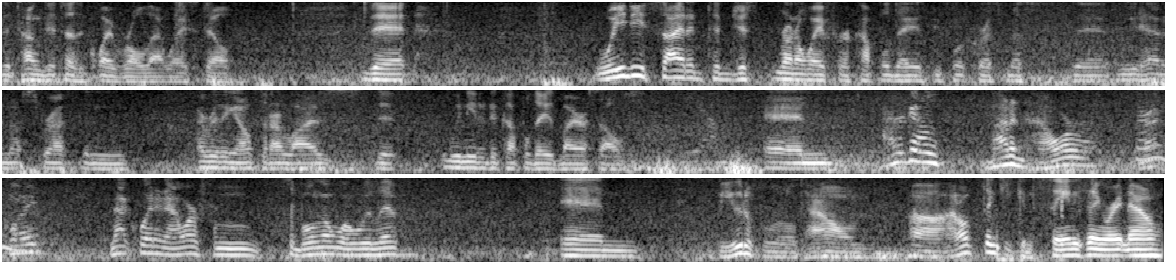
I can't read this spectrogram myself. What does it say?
the tongue just doesn't quite roll that way still. That we decided to just run away for a couple days before Christmas. That we'd had enough stress and everything else in our lives that we needed a couple days by ourselves. Yeah. And Argao's about an hour, 30 not quite, minutes. not quite an hour from Sibonga where we live. And beautiful little town. Uh, I don't think you can see anything right now,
